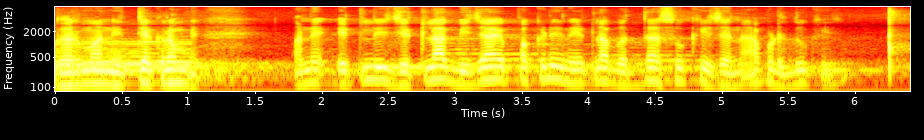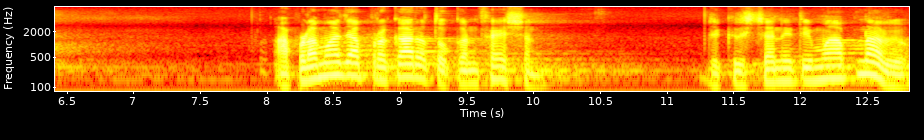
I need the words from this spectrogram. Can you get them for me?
ઘરમાં નિત્યક્રમ અને એટલી જેટલા બીજાએ પકડીને એટલા બધા સુખી છે ને આપણે દુઃખી આપણામાં જ આ પ્રકાર હતો કન્ફેશન જે ક્રિશ્ચિયાનિટીમાં અપનાવ્યો.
